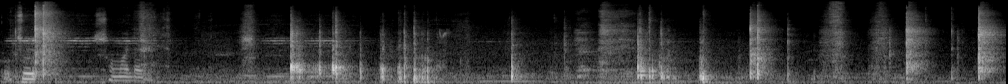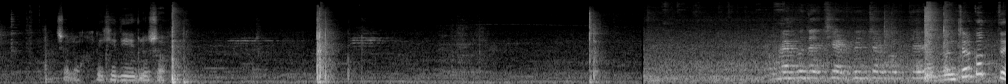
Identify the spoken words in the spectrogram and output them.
প্রচুর সময় লাগে। চলো, রেখে দিই এগুলো সব আমরা এখন যাচ্ছি অ্যাডভেঞ্চার করতে। অ্যাডভেঞ্চার করতে?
